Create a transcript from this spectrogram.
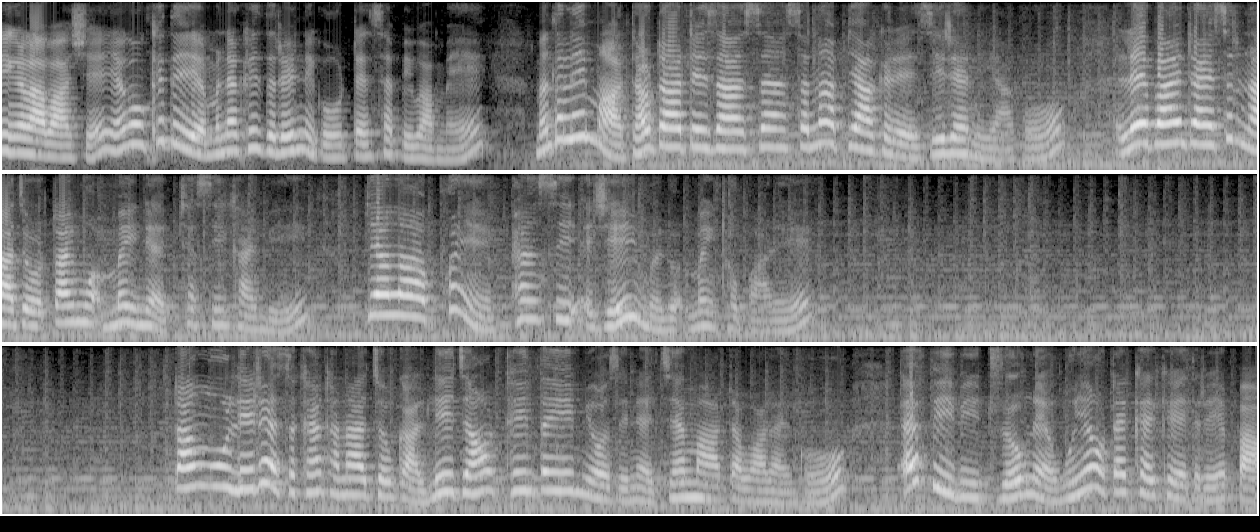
မင်္ဂလာပါရှင်ရန်ကုန်ခေတ်သစ်ရဲ့မနက်ခင်းသတင်းတွေကိုတင်ဆက်ပေးပါမယ်မန္တလေးမှာဒေါက်တာတေဇာဆန်းဆန္ဒပြခဲ့တဲ့ဈေးတန်းနေရာကိုအလဲပိုင်းတိုင်းစစ်တနာကျော်တိုင်းမှုအမိတ်နဲ့ဖျက်ဆီးခိုင်းပြီးပြန်လာဖွင့်ရင်ဖမ်းဆီးအရေးယူမယ်လို့အမိန့်ထုတ်ပါတယ်တောင်ငူလေးတဲ့စခန်းဌာနချုပ်ကလေကြောင်းထိန်းသိမ်းမျှော်စင်တဲ့ဂျမ်မာတာဝါတိုင်းကို FPV drone နဲ့ဝင်ရောက်တိုက်ခိုက်ခဲ့တဲ့တဲ့ပါ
